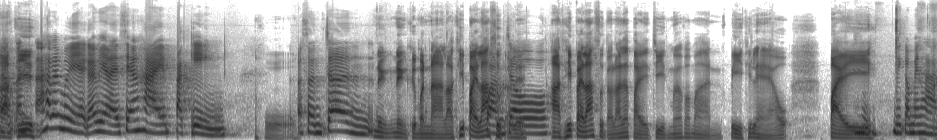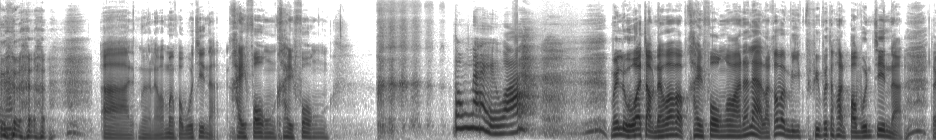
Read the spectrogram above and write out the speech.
อะแต่มันที่ถ้าเป็นเมืองใหญ่ก็มีอะไรเซี่ยงไฮ้ปักกิ่งโอ้โหเซินเจิ้นหนึ่งหนึ่งคือมันนานแล้วที่ไปล่าสุดกวางโจอะไรวอะที่ไปล่าสุดเราน่าจะไปจีนเมื่อประมาณปีที่แล้ว ไปนี่ก็ไม่นานนะ อ่าเมืองอะไรว่าเมืองปาบูจินอะไคฟงไคฟง ตรงไหนวะ ไม่รู้ว่าจำได้ว่าแบบใครฟงประมาณนั่นแหละ แล้วก็มันมีพิพิธภัณฑ์ปาบุญจินอะ แต่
